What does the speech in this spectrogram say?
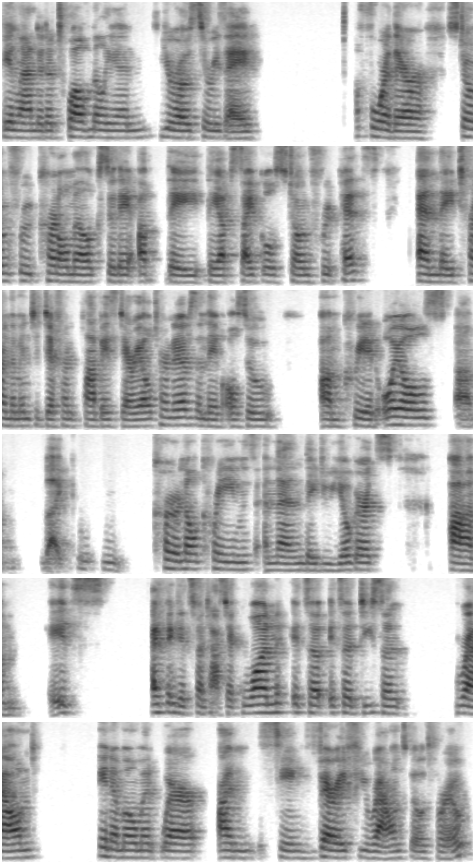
They landed a 12 million euros Series A for their stone fruit kernel milk. So they up they they upcycle stone fruit pits and they turn them into different plant-based dairy alternatives. And they've also um, created oils um, like kernel creams, and then they do yogurts. Um, it's I think it's fantastic. One, it's a it's a decent round in a moment where I'm seeing very few rounds go through.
